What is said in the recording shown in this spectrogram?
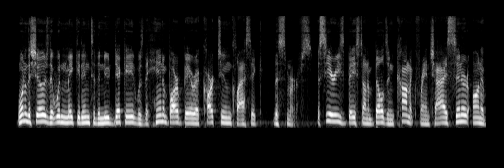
One of the shows that wouldn't make it into the new decade was the Hanna-Barbera cartoon classic The Smurfs, a series based on a Belgian comic franchise centered on a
